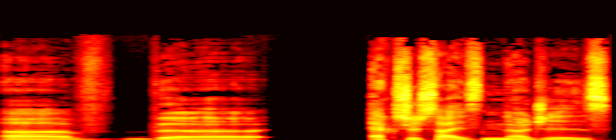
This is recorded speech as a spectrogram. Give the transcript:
of the exercise nudges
